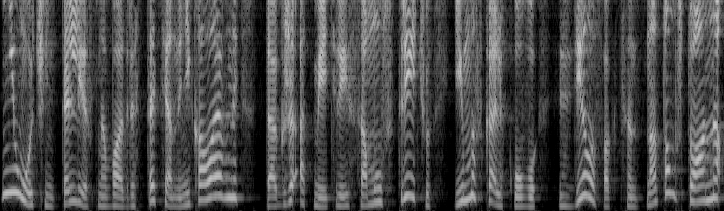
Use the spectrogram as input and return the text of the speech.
не очень-то лестно в адрес Татьяны Николаевны, также отметили и саму встречу, и Москалькову, сделав акцент на том, что она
